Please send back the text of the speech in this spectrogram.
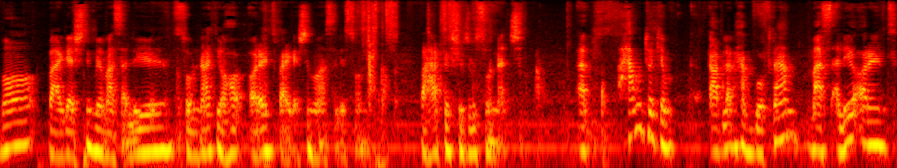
ما برگشتیم به مسئله سنت یا آرنت برگشتیم به مسئله سنت. و حرفش چجور سنت چی؟ همونطور که قبلا هم گفتم مسئله آرنت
